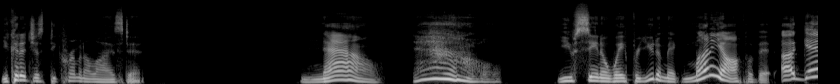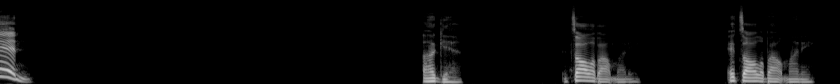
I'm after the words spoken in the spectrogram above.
You could have just decriminalized it. Now, now, you've seen a way for you to make money off of it again. Again. It's all about money. It's all about money.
